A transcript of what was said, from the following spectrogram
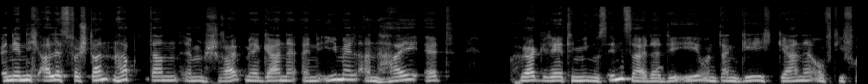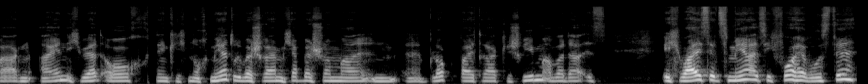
Wenn ihr nicht alles verstanden habt, dann ähm, schreibt mir gerne eine E-Mail an hi at hörgeräte-insider.de und dann gehe ich gerne auf die Fragen ein. Ich werde auch, denke ich, noch mehr drüber schreiben. Ich habe ja schon mal einen äh, Blogbeitrag geschrieben, aber da ist, ich weiß jetzt mehr, als ich vorher wusste.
